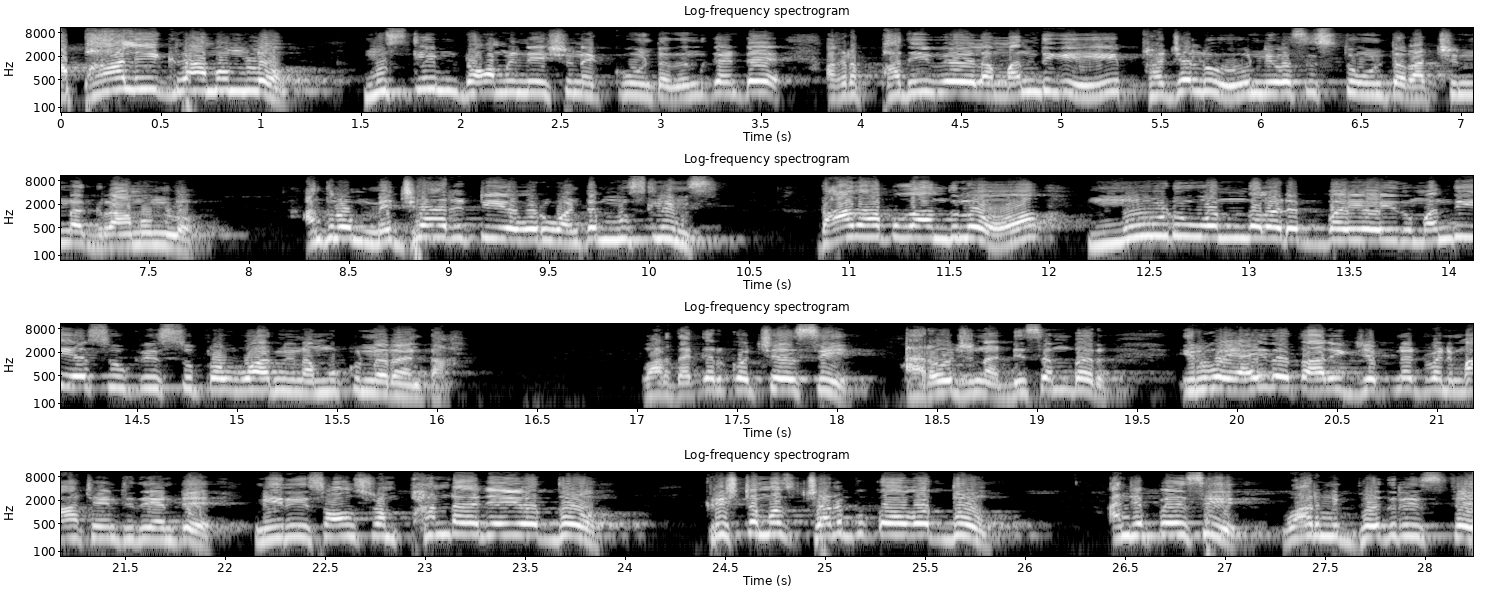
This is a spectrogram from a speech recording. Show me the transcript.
ఆ పాలి గ్రామంలో ముస్లిం డామినేషన్ ఎక్కువ ఉంటుంది. ఎందుకంటే అక్కడ పదివేల మందికి ప్రజలు నివసిస్తూ ఉంటారు ఆ చిన్న గ్రామంలో. అందులో మెజారిటీ ఎవరు అంటే ముస్లిమ్స్. దాదాపుగా అందులో మూడు వందల డెబ్బై ఐదు మంది యేసుక్రీస్తు ప్రభు వారిని నమ్ముకున్నారంట. వారి దగ్గరకు వచ్చేసి ఆ రోజున డిసెంబర్ ఇరవై ఐదో తారీఖు చెప్పినటువంటి మాట ఏంటిది అంటే మీరు ఈ సంవత్సరం పండగ చేయొద్దు క్రిస్టమస్ జరుపుకోవద్దు అని చెప్పేసి వారిని బెదిరిస్తే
